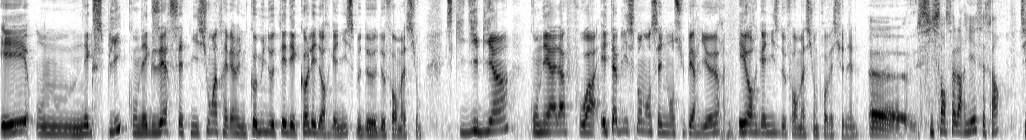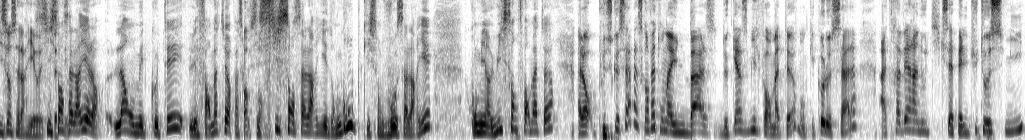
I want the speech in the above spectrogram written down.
et on explique qu'on exerce cette mission à travers une communauté d'écoles et d'organismes de, formation. Ce qui dit bien qu'on est à la fois établissement d'enseignement supérieur et organisme de formation professionnelle. 600 euh, salariés, c'est ça? 600 salariés, oui. 600 salariés, alors là on met de côté les formateurs parce que c'est 600 salariés dans le groupe qui sont vos salariés. Combien? 800 formateurs? Alors plus que ça parce qu'en fait on a une base de 15 000 formateurs, donc qui est colossale, à travers un outil qui s'appelle Tutosmi,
